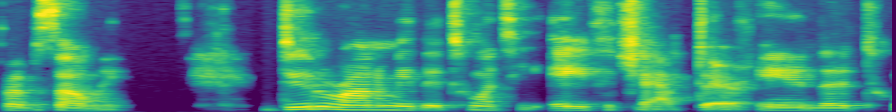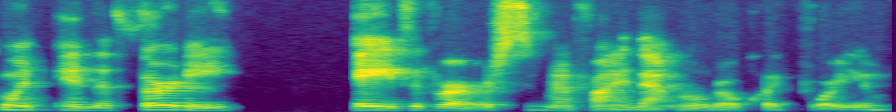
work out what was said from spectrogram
from sowing. Deuteronomy, the 28th chapter, and the 20 and the 38th verse. I'm gonna find that one real quick for you.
